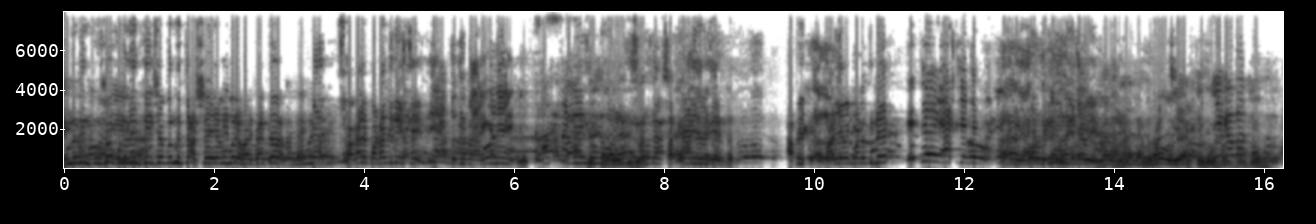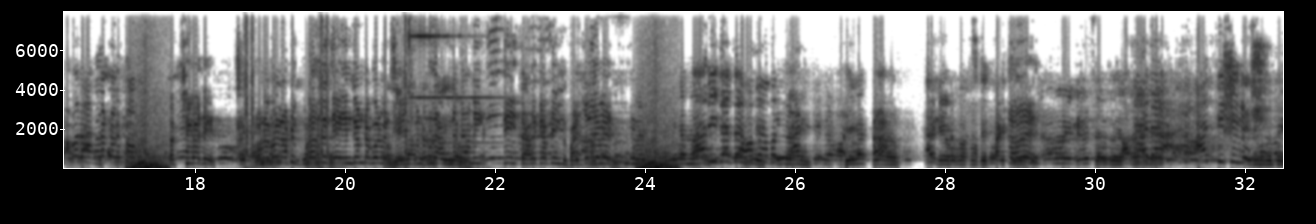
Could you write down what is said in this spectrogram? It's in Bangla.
কোনোদিন দুশো কোনদিন তিনশো কোনদিন চারশো এরকম করে হয় তাই তো? সকালে কটার দিকে এসছেন? সাতটা আপনি বাড়ি যাবেন কটার দিকে? নিয়ে ঠিক আছে। মনে করেন আপনি কোটাতে যে ইনকামটা করবেন আমি তাহলে কি আপনি বাড়ি চলে যাবেন? থাকতে হবে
